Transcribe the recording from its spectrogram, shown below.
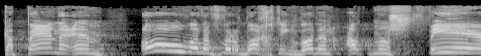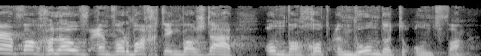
Capernaum, oh wat een verwachting, wat een atmosfeer van geloof en verwachting was daar om van God een wonder te ontvangen.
